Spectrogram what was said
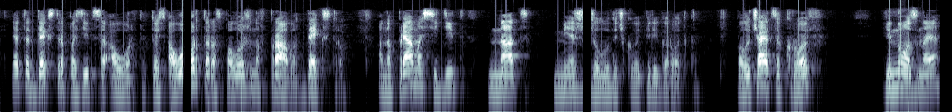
– это декстропозиция аорты. То есть аорта расположена вправо, декстро. Она прямо сидит над межжелудочковой перегородкой. Получается кровь венозная,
